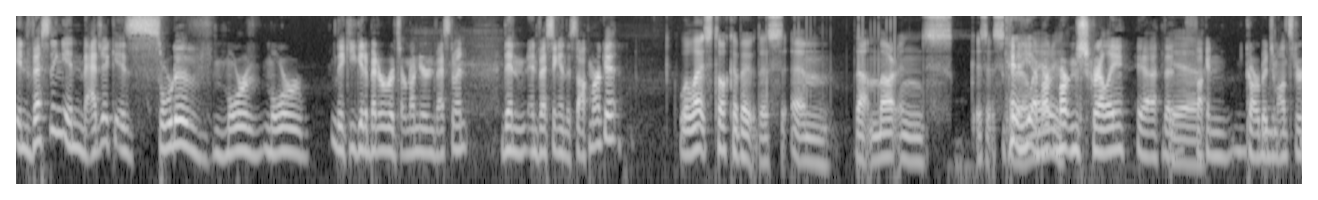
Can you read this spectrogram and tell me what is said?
investing in magic is sort of more more like you get a better return on your investment than investing in the stock market. Well, let's talk about this. Um, that Martin's is it Yeah, yeah, Mar- Martin Shkreli, yeah, the Yeah. fucking garbage monster.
